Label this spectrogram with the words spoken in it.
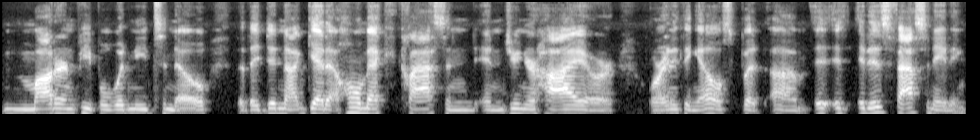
modern people would need to know that they did not get at home ec class and in junior high or or anything else. But um, it, it is fascinating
